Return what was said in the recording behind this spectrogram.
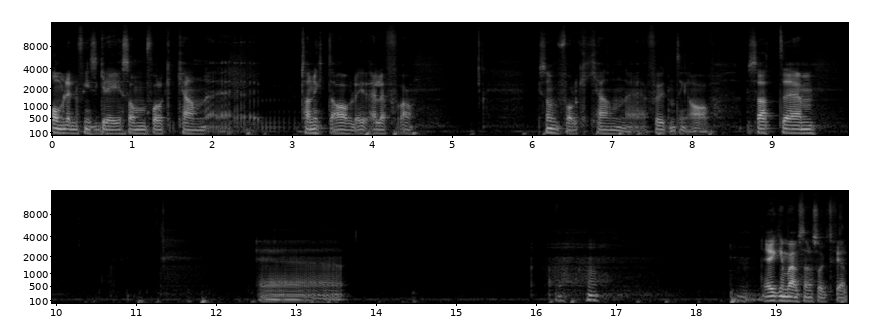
Om det ändå finns grejer som folk kan eh, ta nytta av eller ja, som folk kan eh, få ut någonting av. Så att ehm, eh, Jag gick in på hemsidan och såg ett fel.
